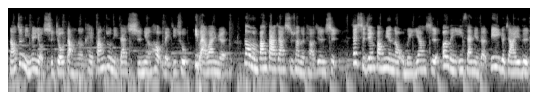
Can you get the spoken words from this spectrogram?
然后这里面有十九档呢，可以帮助你在十年后累积出一百万元。那我们帮大家试算的条件是在时间方面呢，我们一样是二零一三年的第一个交易日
